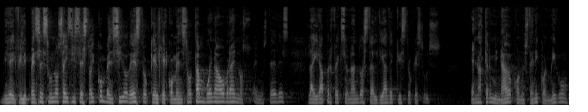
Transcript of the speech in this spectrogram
Mire, y Filipenses 1.6 dice, estoy convencido de esto, que el que comenzó tan buena obra en, en ustedes, la irá perfeccionando hasta el día de Cristo Jesús. Él no ha terminado con usted ni conmigo.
